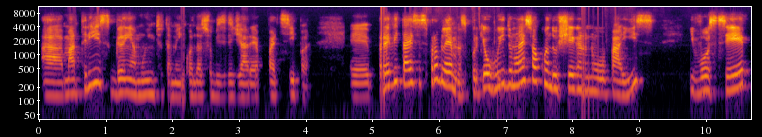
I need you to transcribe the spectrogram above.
a matriz ganha muito também quando a subsidiária participa é, para evitar esses problemas, porque o ruído não é só quando chega no país e você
